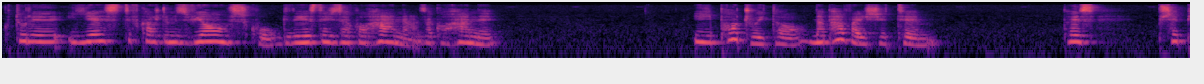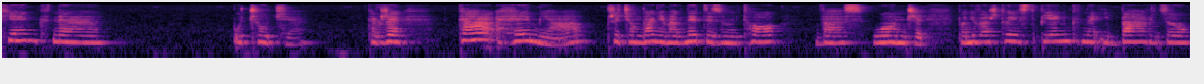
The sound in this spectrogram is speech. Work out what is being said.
który jest w każdym związku, gdy jesteś zakochana, zakochany. I poczuj to, napawaj się tym. To jest przepiękne uczucie. Także ta chemia, przyciąganie, magnetyzm to Was łączy, ponieważ to jest piękne i bardzo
